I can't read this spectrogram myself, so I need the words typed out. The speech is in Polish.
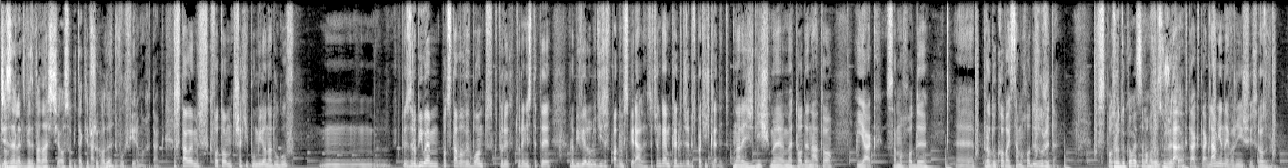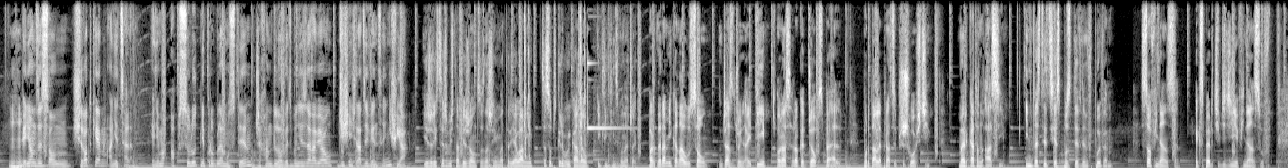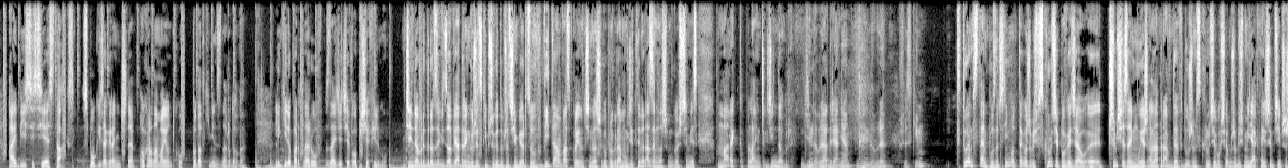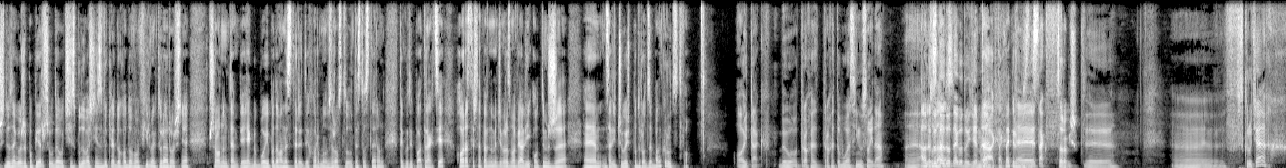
Macie zaledwie 12 osób i takie tak, przychody? w dwóch firmach, tak. Zostałem z kwotą 3,5 miliona długów. Mm, zrobiłem podstawowy błąd, który, który niestety robi wielu ludzi, że wpadłem w spiralę. Zaciągałem kredyt, żeby spłacić kredyt. Znaleźliśmy metodę na to, jak samochody, e, produkować samochody zużyte. W sposób... Produkować samochody zużyte. Tak, tak, tak. Dla mnie najważniejszy jest rozwój. Mhm. Pieniądze są środkiem, a nie celem. Ja nie mam absolutnie problemu z tym, że handlowiec będzie zarabiał 10 razy więcej niż ja. Jeżeli chcesz być na bieżąco z naszymi materiałami, zasubskrybuj kanał i kliknij dzwoneczek. Partnerami kanału są Just Join IT oraz RocketJobs.pl, portale pracy przyszłości. Mercaton Asi, inwestycje z pozytywnym wpływem. SoFinanse, eksperci w dziedzinie finansów. IBCCS Tax, spółki zagraniczne, ochrona majątku, podatki międzynarodowe. Linki do partnerów znajdziecie w opisie filmu. Dzień dobry drodzy widzowie, Adrian Gorzycki, Przygody Przedsiębiorców. Witam Was w kolejnym odcinku naszego programu, gdzie tym razem naszym gościem jest Marek Kapelańczyk. Dzień dobry. Dzień dobry Adrianie, dzień dobry wszystkim. Tytułem wstępu zacznijmy od tego, żebyś w skrócie powiedział, y, czym się zajmujesz, ale naprawdę w dużym skrócie, bo chciałbym, żebyśmy jak najszybciej przeszli do tego, że po pierwsze udało ci się zbudować niezwykle dochodową firmę, która rośnie w szalonym tempie, jakby było jej podawane sterydy, hormon wzrostu, testosteron, tego typu atrakcje, oraz też na pewno będziemy rozmawiali o tym, że e, zaliczyłeś po drodze bankructwo. Oj tak, było, trochę, trochę to była sinusoida, e, ale, ale do, do, tego dojdziemy. Tak, tak, najpierw e, biznes. E, tak, Co robisz? E, w skrócie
